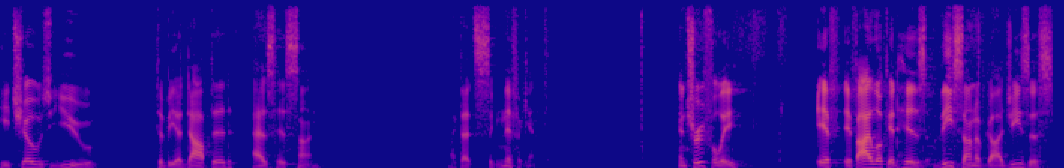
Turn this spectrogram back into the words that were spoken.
he chose you to be adopted as his son. Like that's significant. And truthfully, if if I look at his the Son of God, Jesus,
